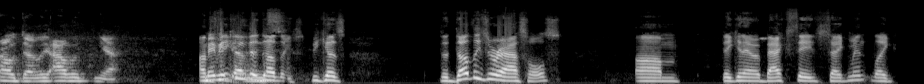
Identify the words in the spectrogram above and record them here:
oh Dudley, I would yeah. I'm Maybe thinking the Dudleys. Dudleys because the Dudleys are assholes. Um, they can have a backstage segment like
